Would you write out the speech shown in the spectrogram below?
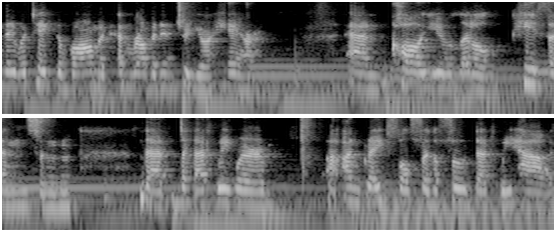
they would take the vomit and rub it into your hair and call you little heathens and that that we were uh, ungrateful for the food that we had.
